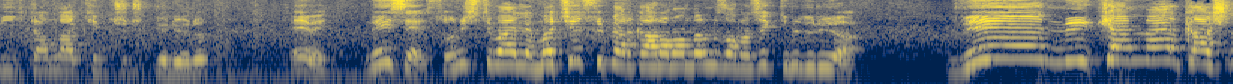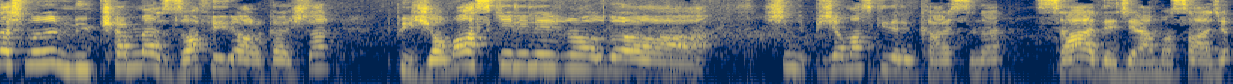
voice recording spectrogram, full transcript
Bir iki tane daha kedi çocuk görüyorum. Evet. Neyse sonuç itibariyle maçı süper kahramanlarımız alacak gibi duruyor. Ve mükemmel karşılaşmanın mükemmel zaferi arkadaşlar. Pijama askerilerin oldu. Şimdi pijama askerilerin karşısına sadece ama sadece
